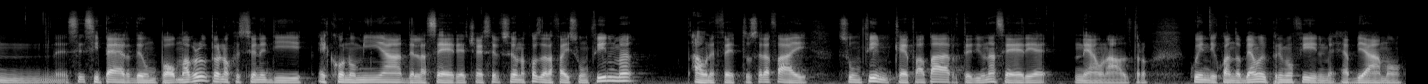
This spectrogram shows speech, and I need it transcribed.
mm, si, si, perde un po' ma proprio per una questione di economia della serie cioè se, se una cosa la fai su un film ha un effetto, se la fai su un film che fa parte di una serie ne ha un altro. Quindi quando abbiamo il primo film e abbiamo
